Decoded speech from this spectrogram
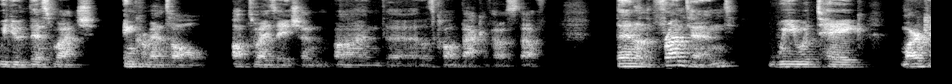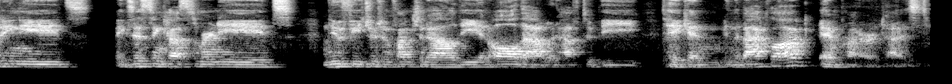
we do this much incremental optimization on the, let's call it back of house stuff. Then on the front end, we would take marketing needs, existing customer needs, new features and functionality, and all that would have to be taken in the backlog and prioritized.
